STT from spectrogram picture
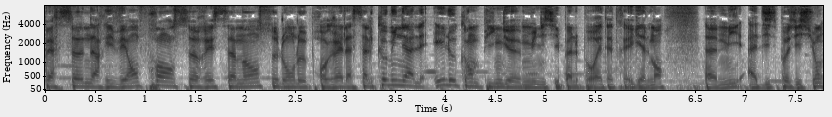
personnes arrivées en France récemment. Selon le progrès, la salle communale et le camping municipal pourraient être également euh, mis à disposition.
